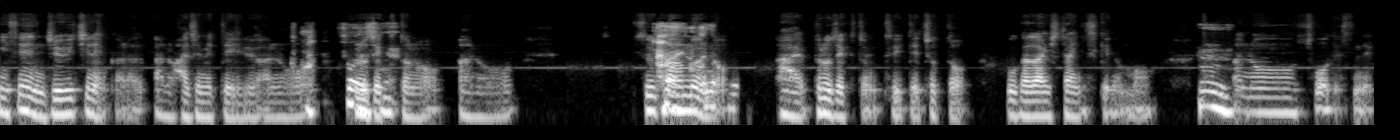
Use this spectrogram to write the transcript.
2011年からあの始めているあの、ね、プロジェクトの、あの、スーパームーンの、はい、はい、プロジェクトについてちょっとお伺いしたいんですけども、うん、あの、そうですね。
